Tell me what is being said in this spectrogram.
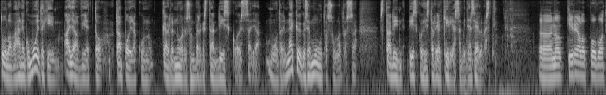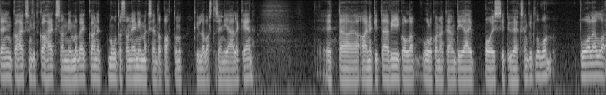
tulla vähän niin kuin muitakin ajanviettotapoja kuin käydä nuorison pelkästään diskoissa ja muuta. Niin näkyykö se muutos sulla tuossa Stadin diskohistoria-kirjassa miten selvästi? No kirja loppuu vuoteen 1988, niin mä veikkaan, että muutos on enimmäkseen tapahtunut kyllä vasta sen jälkeen. Että ainakin tämä viikolla ulkona käynti jäi pois sitten 90-luvun puolella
